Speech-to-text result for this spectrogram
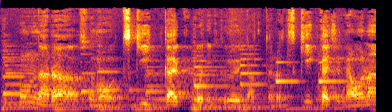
ほんならその月1回ここに来るようになったら月1回じゃ治ら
